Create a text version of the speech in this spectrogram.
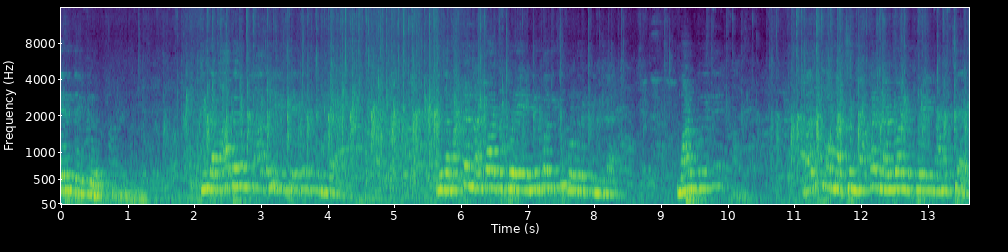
தெரிந்திருக்கிறது இந்த மாபெரும் சாதனையை செய்திருக்கின்ற இந்த மக்கள் நல்வாழ்வுத்துறையை நிர்வகித்துக் கொண்டிருக்கின்ற மாண்புமிகு மருத்துவ மற்றும் மக்கள் நல்வாழ்வுத்துறையின் அமைச்சர்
